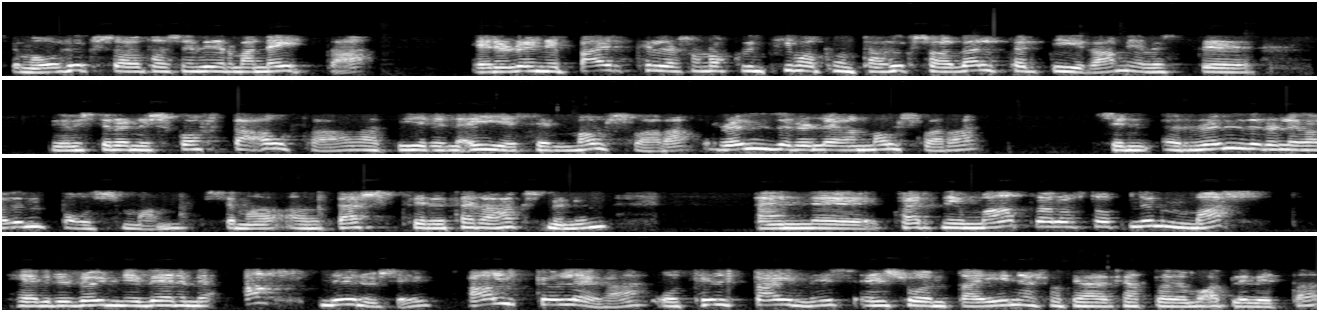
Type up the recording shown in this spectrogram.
sem á að hugsa um það sem við erum að neyta er í rauninni bær til þess að nokkur tímapunkt að hugsa velferð dýra, mér finnst ég finnst í rauninni skorta á það að dýrin eigi sinn málsvara, raunverulegan málsvara, sinn raunverulega umbóðsmann sem að, að best fyrir þeirra hagsmunum. En eh, hvernig matvælastofnun mast hefur í rauninni verið með allt niður um sig, algjörlega og til dæmis eins og um daginn eins og því að það fjallaðum og allir vita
